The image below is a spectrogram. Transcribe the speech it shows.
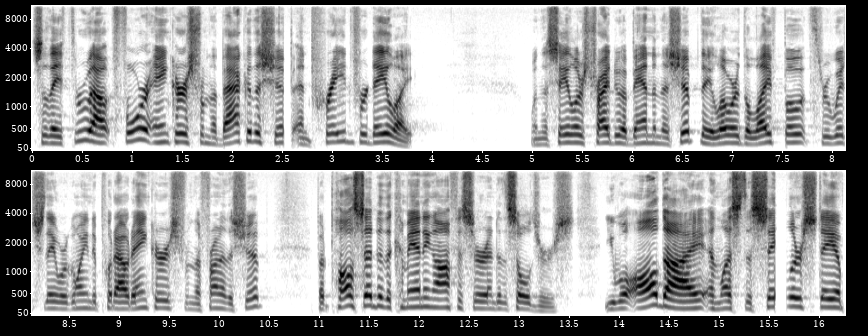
so they threw out four anchors from the back of the ship and prayed for daylight. When the sailors tried to abandon the ship, they lowered the lifeboat through which they were going to put out anchors from the front of the ship. But Paul said to the commanding officer and to the soldiers, You will all die unless the sailors stay aboard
